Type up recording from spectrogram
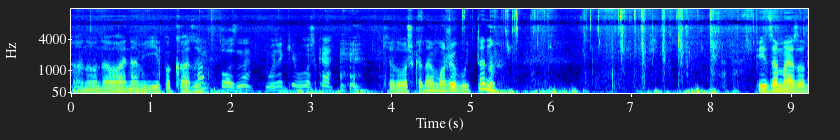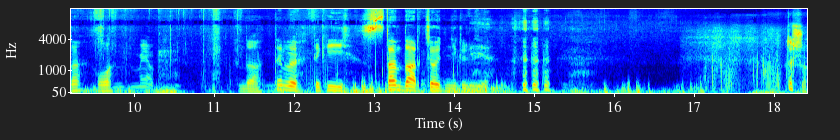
А ну давай нам її показуй. Там хто зна, може кілошка. Кілошка, да? Може бути. Та ну. Підзамезла, да? О, Мелка. да. Тебе такий стандарт сьогодні клює. Та що,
